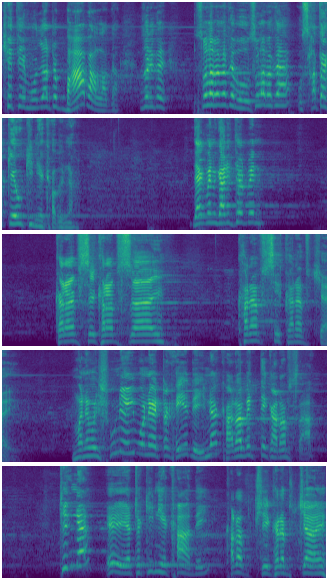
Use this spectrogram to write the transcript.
খেতে মজাটা ভাব আলাদা। যদি ছোলা ভাজা দেবো, ছোলা ভাজা। ও সাতা কেউ কিনে খাবে না। দেখবেন গাড়ি চড়বেন খারাপ সে, খারাপ চাই খারাপ সে খারাপ চাই। মানে ওই শুনেই মনে একটা খেয়ে দেই, না? খারাপের থেকে খারাপ সা ঠিক না? এই একটা কি নিয়ে খা দেই? খারাপ সে খারাপ চায়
